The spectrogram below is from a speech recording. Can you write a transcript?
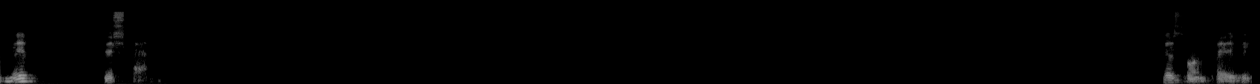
This this This one page.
